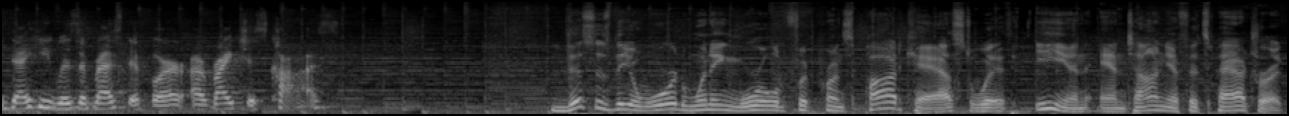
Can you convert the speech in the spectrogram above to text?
that he was arrested for a righteous cause. This is the award winning World Footprints podcast with Ian and Tanya Fitzpatrick.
